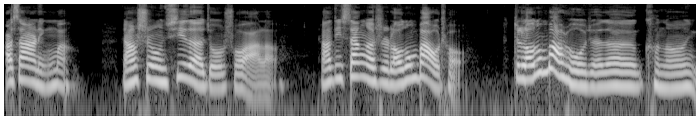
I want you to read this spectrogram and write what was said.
二三二零嘛，然后试用期的就说完了，然然后第三个是劳动报酬。这劳动报酬，我觉得可能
